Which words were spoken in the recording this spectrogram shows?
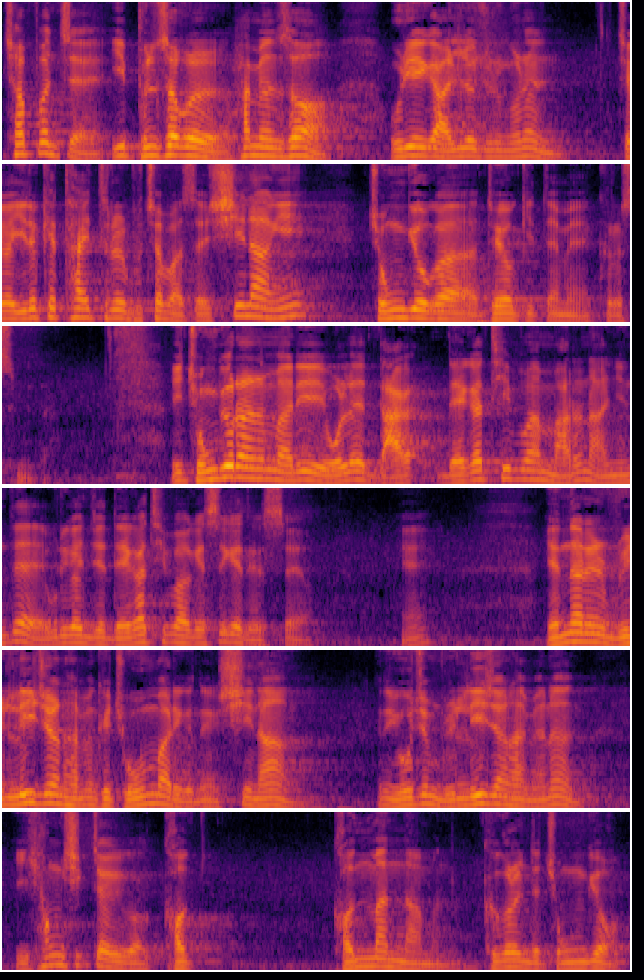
첫 번째, 이 분석을 하면서 우리에게 알려주는 것은 제가 이렇게 타이틀을 붙여봤어요. 신앙이 종교가 되었기 때문에 그렇습니다. 이 종교라는 말이 원래 나, 네가티브한 말은 아닌데 우리가 이제 네가티브하게 쓰게 됐어요. 예? 옛날에는 religion 하면 그게 좋은 말이거든요. 신앙. 근데 요즘 religion 하면은 이 형식적이고 겉, 겉만 남은 그걸 이제 종교,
